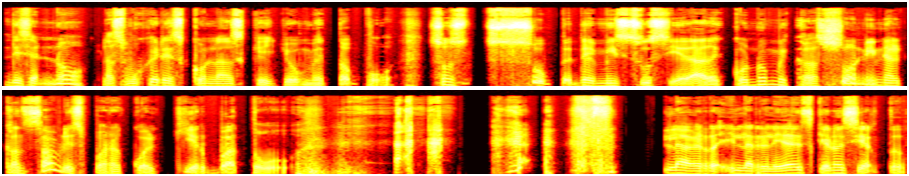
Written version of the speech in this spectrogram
Dicen, no, las mujeres con las que yo me topo son de mi sociedad económica, son inalcanzables para cualquier vato. la verdad, y la realidad es que no es cierto.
